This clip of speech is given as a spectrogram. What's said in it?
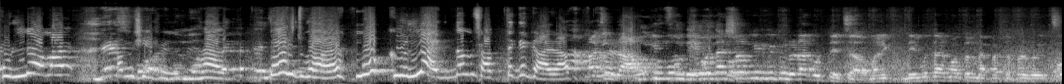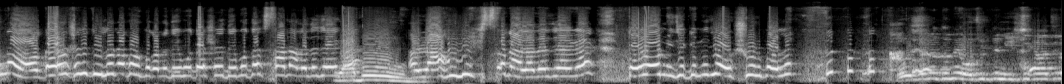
খুললে আমার আমি শেষ হয়ে বেস্ট বয় মুখ খুললে একদম সব থেকে খারাপ। আচ্ছা রাহুলকে কোন দেবতার সঙ্গে তুমি তুলনা করতে চাও? মানে দেবতার মতন ব্যাপার স্যাপার রয়েছে? না কারোর সাথে তুলনা করব কেন? দেবতার সাথে দেবতার স্থান আলাদা জায়গায়। আর রাহুলের স্থান আলাদা জায়গায়। তাই ও নিজেকে নিজে অসুর বলে। ওই জন্য তুমি ওষুধকে মিষ্টি খাওয়াচ্ছিল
